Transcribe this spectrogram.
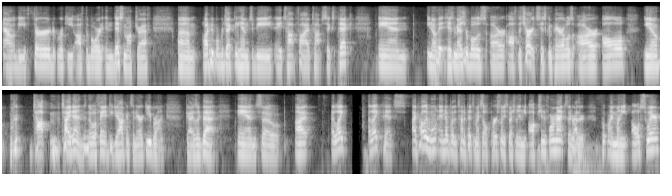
now the third rookie off the board in this mock draft. Um, a lot of people projecting him to be a top five, top six pick. And, you know, his measurables are off the charts. His comparables are all, you know, top tight ends Noah Fant, TJ Hockenson, Eric Ebron, guys like that. And so I, I like I like Pitts. I probably won't end up with a ton of Pitts myself personally, especially in the auction format, because I'd rather put my money elsewhere.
